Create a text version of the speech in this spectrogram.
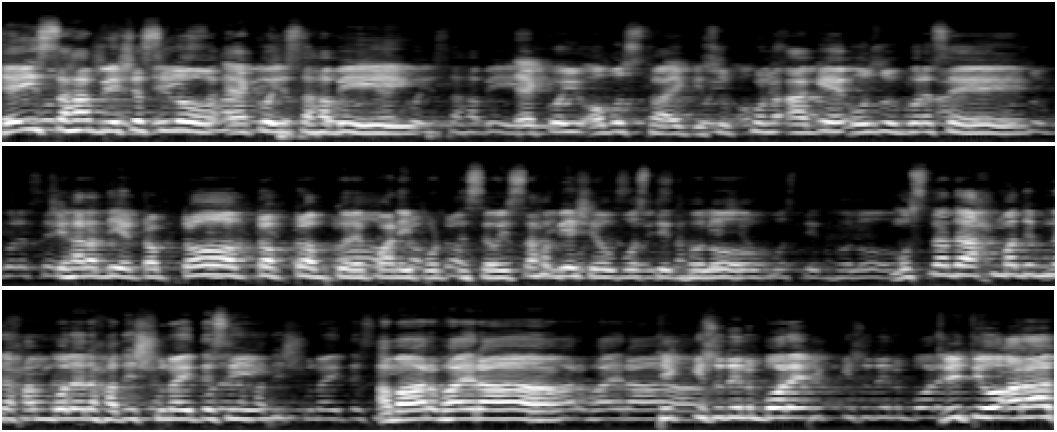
যেই সাহাবী এসেছিল একই সাহাবী। একই অবস্থায় কিছুক্ষণ আগে ওযু করেছে। চেহারা দিয়ে টপ টপ টপ টপ করে পানি পড়তেছে। ওই সাহাবী এসে উপস্থিত হলো। মুসনাদ আহমদ ইবনে হাম্বলের হাদিস শুনাইতেছি। আমার ভাইরা ঠিক কিছুদিন পরে তৃতীয় আরাক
